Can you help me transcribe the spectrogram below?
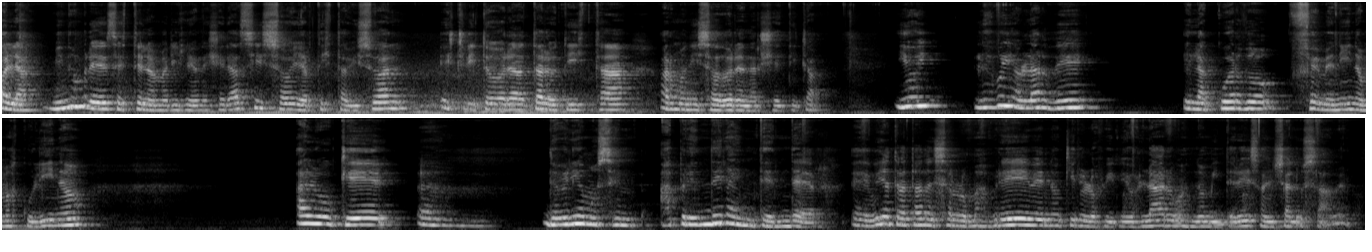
Hola, mi nombre es Estela Maris Leone Gerasi, soy artista visual, escritora, tarotista, armonizadora energética. Y hoy les voy a hablar de el acuerdo femenino masculino, algo que em, deberíamos em, aprender a entender. Eh, voy a tratar de ser lo más breve, no quiero los videos largos, no me interesan, ya lo saben.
